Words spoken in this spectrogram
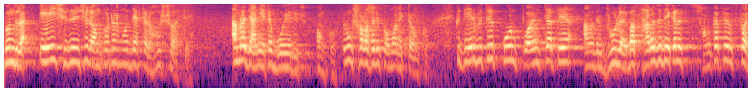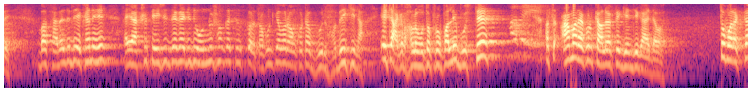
বন্ধুরা এই সৃজনশীল অঙ্কটার মধ্যে একটা রহস্য আছে। আমরা জানি এটা বইয়ের অঙ্ক এবং সরাসরি কমন একটা অঙ্ক। কিন্তু এর ভিতরে কোন পয়েন্টটাতে আমাদের ভুল হয় বা স্যারে যদি এখানে সংখ্যা চেঞ্জ করে বা স্যারে যদি এখানে এই একশো তেইশের জায়গায় যদি অন্য সংখ্যা চেঞ্জ করে তখন কি আবার অঙ্কটা ভুল হবে কি না? এটা আগে ভালো মতো প্রপারলি বুঝতে আচ্ছা আমার এখন কালো একটা গেঞ্জি গায়ে দেওয়া তোমার একটা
